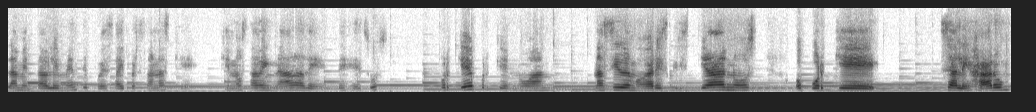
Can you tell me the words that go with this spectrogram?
lamentablemente pues hay personas que, que no saben nada de, de Jesús. ¿Por qué? Porque no han nacido en hogares cristianos o porque se alejaron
